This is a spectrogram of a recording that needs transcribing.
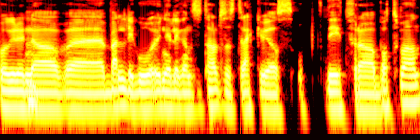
Pga. Eh, veldig gode underliggende tall så strekker vi oss opp dit fra Botman.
